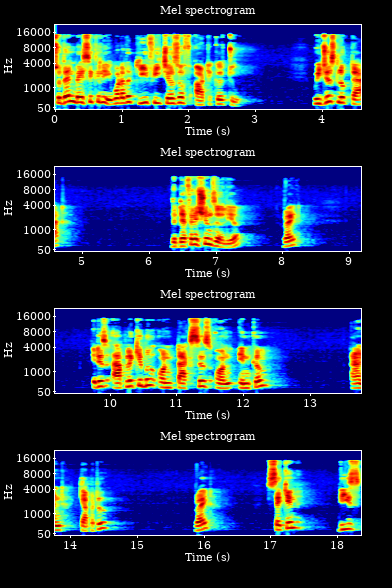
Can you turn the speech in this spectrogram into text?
So then basically, what are the key features of Article 2? We just looked at the definitions earlier, right? It is applicable on taxes on income and capital, right? Second, these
